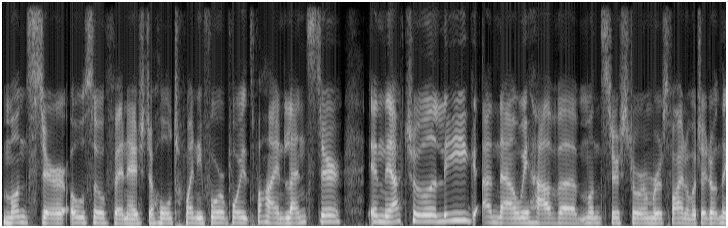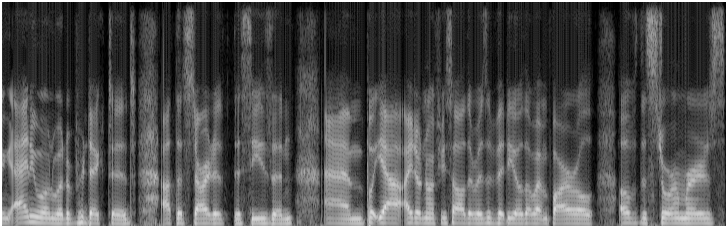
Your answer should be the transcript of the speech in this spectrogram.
Munster also finished a whole 24 points behind Leinster in the actual league and now we have a Munster Stormers final which I don't think anyone would have predicted at the start of the season. Um but yeah, I don't know if you saw there was a video that went viral of the Stormers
